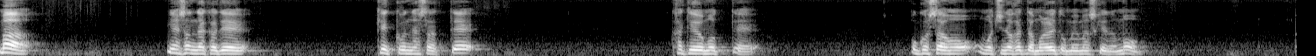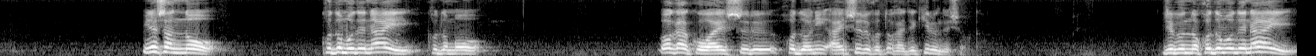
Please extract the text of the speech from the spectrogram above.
まあ皆さんの中で結婚なさって家庭を持ってお子さんをお持ちの方もらえると思いますけれども皆さんの子供でない子供を我が子を愛するほどに愛することができるんでしょうか？自分の子供でない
